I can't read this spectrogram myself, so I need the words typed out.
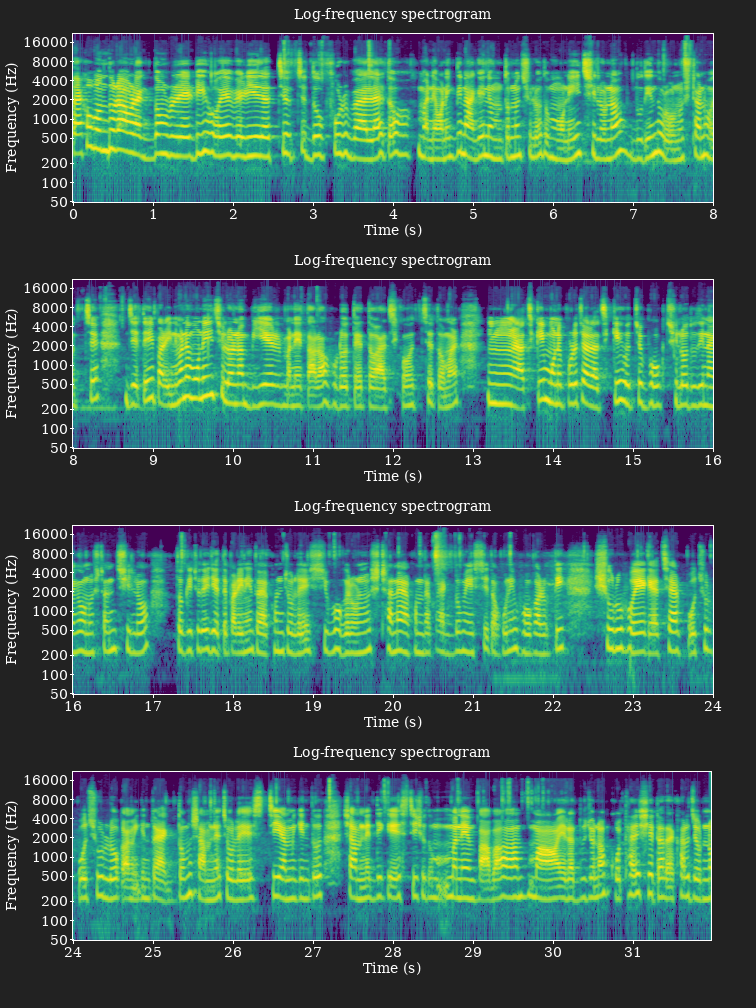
দেখো বন্ধুরা, আমরা একদম রেডি হয়ে বেরিয়ে যাচ্ছি হচ্ছে দুপুর বেলায় তো মানে অনেক দিন আগেই নেমন্তন্ন ছিল, তো মনেই ছিল না। দুদিন ধরে অনুষ্ঠান হচ্ছে, যেতেই পারিনি। মানে মনেই ছিল না বিয়ের মানে তাড়াহুড়োতে। তো আজকে হচ্ছে তোমার আজকেই মনে পড়েছে আর আজকেই হচ্ছে ভোগ ছিল, দুদিন আগে অনুষ্ঠান ছিল। তো কিছুতেই যেতে পারিনি, তো এখন চলে এসেছি ভোগের অনুষ্ঠানে। এখন দেখো একদম এসেছি, তখনই ভোগ আরতি শুরু হয়ে গেছে। আর প্রচুর প্রচুর লোক, আমি কিন্তু একদম সামনে চলে এসেছি। আমি কিন্তু সামনের দিকে এসেছি, শুধু মানে বাবা, মা এরা দুজনা কোথায় সেটা দেখার জন্য।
